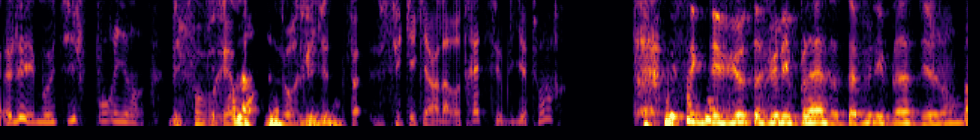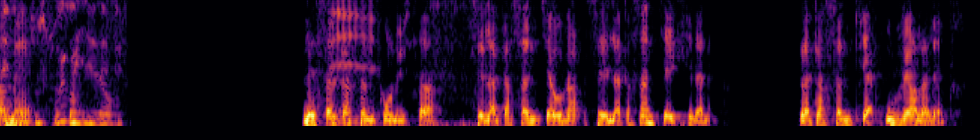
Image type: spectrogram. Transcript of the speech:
elle est émotive pour rien. Mais il faut vraiment Voilà. ne rien. Enfin, c'est quelqu'un à la retraite, c'est obligatoire. c'est que des vieux, t'as vu les blazes, t'as vu les blazes des gens? Non, Ils ont tous Oui, 70 oui, mais ans. Les seules Et- personnes qui ont lu ça, c'est la personne qui a ouvert, c'est la personne qui a écrit la lettre, la personne qui a ouvert la lettre,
